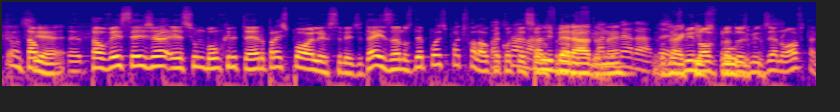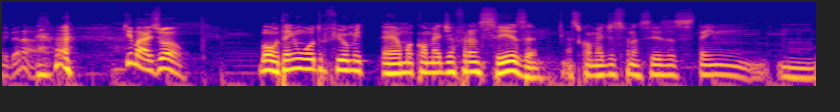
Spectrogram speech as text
Então, Tal- se é, é, talvez seja esse um bom critério pra spoiler, Sileide. 10 anos depois pode falar o que Pode aconteceu falar. tá final do liberado, filme. Tá né? liberado, é. arquivos 2009 pra públicos. 2019 tá liberado. que mais, João? Bom, tem um outro filme, é uma comédia francesa. As comédias francesas têm um,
